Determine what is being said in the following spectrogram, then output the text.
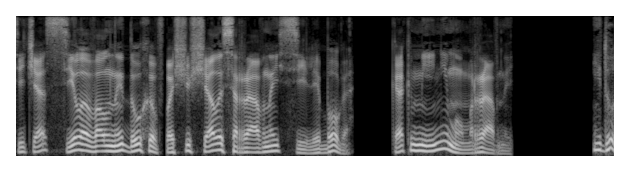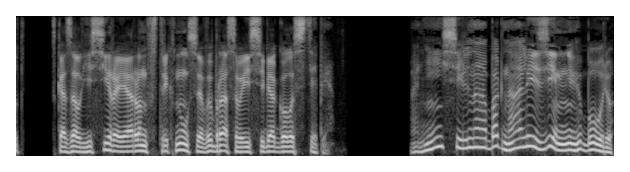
Сейчас сила волны духов ощущалась равной силе Бога. Как минимум равной. «Идут», — сказал Есира, и Арон встряхнулся, выбрасывая из себя голос степи. «Они сильно обогнали зимнюю бурю»,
